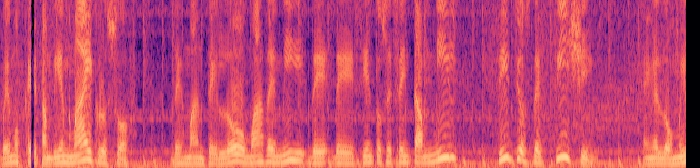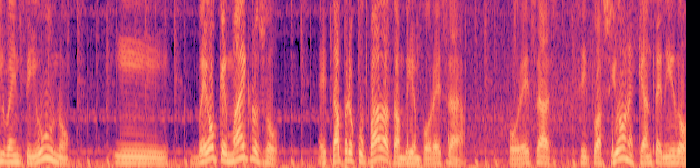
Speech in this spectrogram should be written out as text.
Vemos que también Microsoft desmanteló más de, mil, de, de 160 mil sitios de phishing en el 2021 y veo que Microsoft está preocupada también por esa por esas situaciones que han tenido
